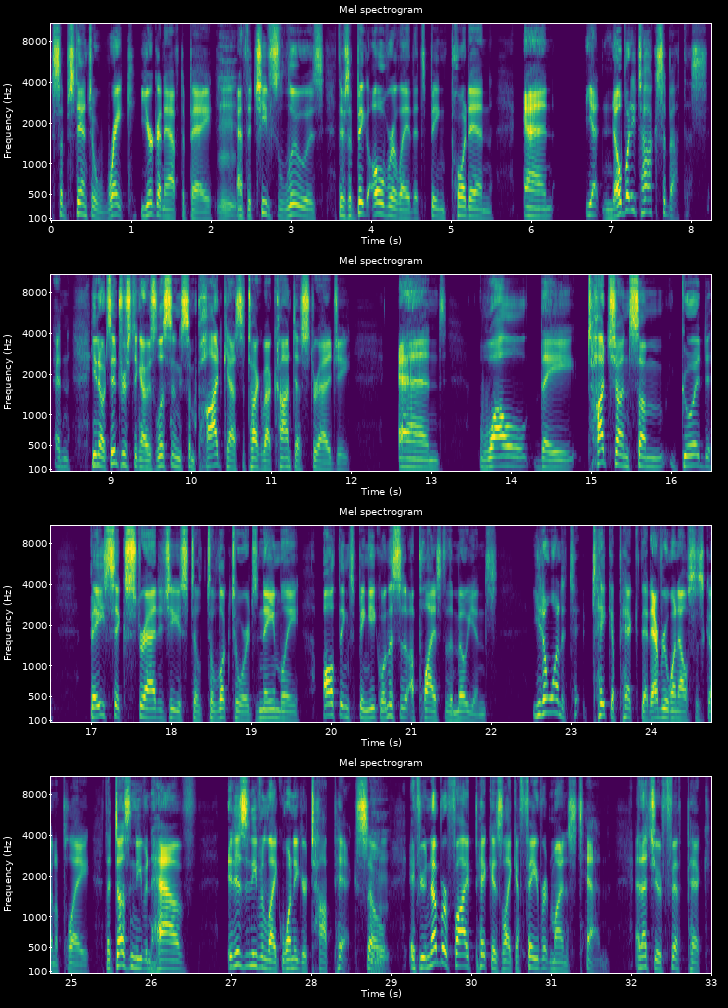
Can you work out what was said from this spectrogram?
substantial rake you're going to have to pay. Mm. And if the Chiefs lose, there's a big overlay that's being put in. And yet nobody talks about this. And, you know, it's interesting. I was listening to some podcasts to talk about contest strategy. And while they touch on some good basic strategies to, to look towards, namely all things being equal, and this is, applies to the millions, you don't want to t- take a pick that everyone else is going to play that doesn't even have it isn't even like one of your top picks. So if your number five pick is like a favorite minus 10, and that's your fifth pick,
